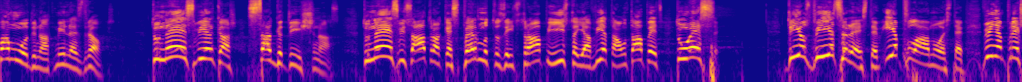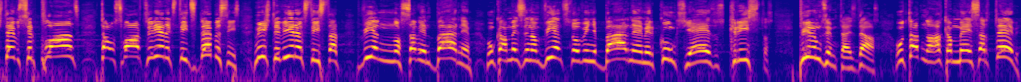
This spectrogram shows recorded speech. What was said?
pamodināt, mīļais draugs. Tu neesi vienkārši sagadīšanās. Tu neesi visātrākais spermatozīts trāpījis īstajā vietā, un tāpēc tu esi. Dievs bija iecerējis tevi, ieplānojis tevi. Viņam priekš tevis ir plāns, tavs vārds ir ierakstīts debesīs. Viņš tev ierakstīs starp vienu no saviem bērniem. Un kā mēs zinām, viens no viņa bērniem ir Kungs Jēzus Kristus, pirmzimtais dēls. Un tad nākam mēs ar tevi.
